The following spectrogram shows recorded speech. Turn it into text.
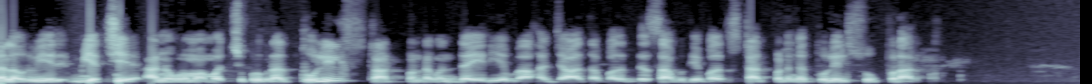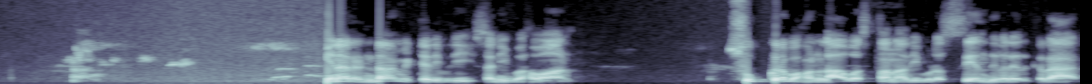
நல்ல ஒரு முயற்சியை அனுகூலமாக அமைச்சு கொடுக்குறாரு. தொழில் ஸ்டார்ட் பண்றவங்க தைரியமாக ஜாதா பார்த்து தசாபதியை பார்த்து ஸ்டார்ட் பண்ணுங்க. தொழில் சூப்பராக இருக்கும். ஏன்னா ரெண்டாம் வீட்டு சனி பகவான் சுக்கர பகவான் லாபஸ்தான் அதிபரோட சேர்ந்து வர இருக்கிறார்.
